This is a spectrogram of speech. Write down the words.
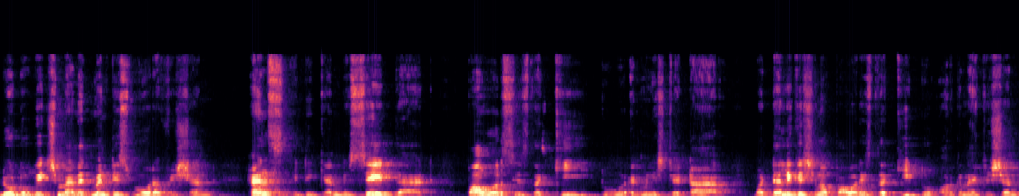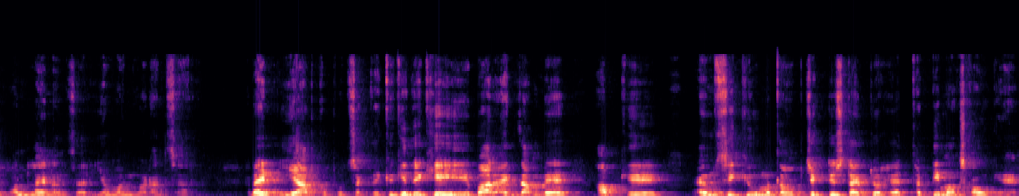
due to which management is more efficient. Hence, it can be said that powers is the key to administrator, but delegation of power is the key to organization. One line answer या one word answer. राइट ये आपको पूछ सकते हैं क्योंकि देखिए ये बार एग्ज़ाम में आपके एमसीक्यू मतलब ऑब्जेक्टिव टाइप जो है थर्टी मार्क्स का हो गया है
